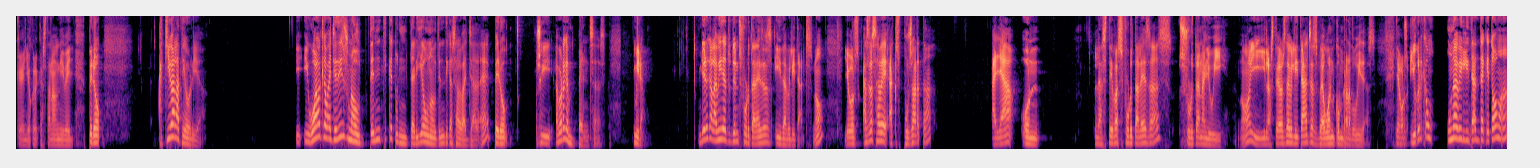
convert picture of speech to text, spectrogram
que jo crec que estan al nivell. Però aquí va la teoria. I, igual que vaig a dir és una autèntica tonteria, una autèntica salvatjada, eh? Però, o sigui, a veure què en penses. Mira, jo crec que a la vida tu tens fortaleses i debilitats, no? Llavors, has de saber exposar-te allà on les teves fortaleses surten a lluir, no? I, les teves debilitats es veuen com reduïdes. Llavors, jo crec que una habilitat d'aquest home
